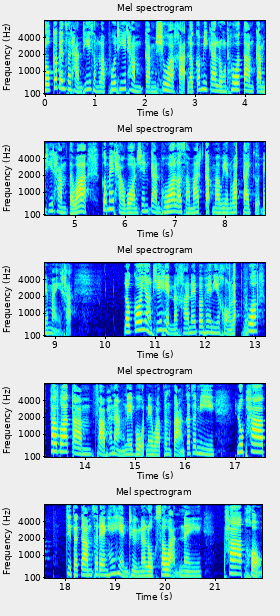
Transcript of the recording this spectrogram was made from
รกก็เป็นสถานที่สำหรับผู้ที่ทำกรรมชั่วค่ะ แล้วก็มีการลงโทษตามกรรมที่ทำแต่ว่าก็ไม่ถาวรเช่นกัน เพราะว่าเราสามารถกลับมาเวียนว่ายตายเกิดได้ใหม่ค่ะแล้วก็อย่างที่เห็นนะคะในประเพณีของพวกภาพวาดตามฝาผนังในโบสถ์ในวัดต่างๆ ก็จะมีรูปภาพ จิตกรรมแสดงให้เห็นถึงนรกสวรรค์ในภาพของ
